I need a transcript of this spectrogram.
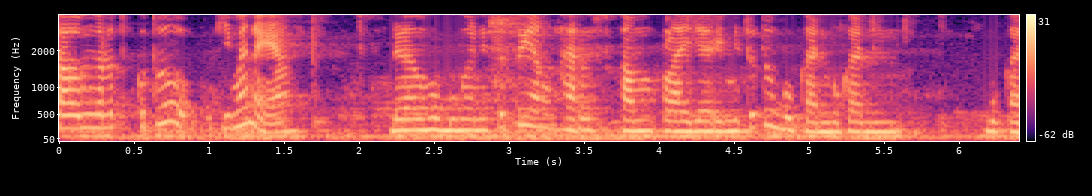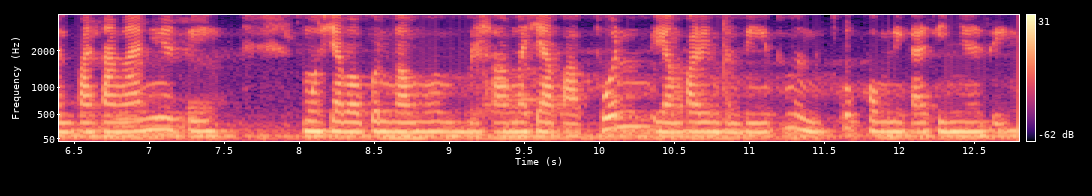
kalau menurutku tuh gimana ya? Dalam hubungan itu tuh yang harus kamu pelajarin itu tuh bukan bukan bukan pasangannya sih mau siapa pun kamu bersama siapa pun yang paling penting itu menurutku komunikasinya sih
